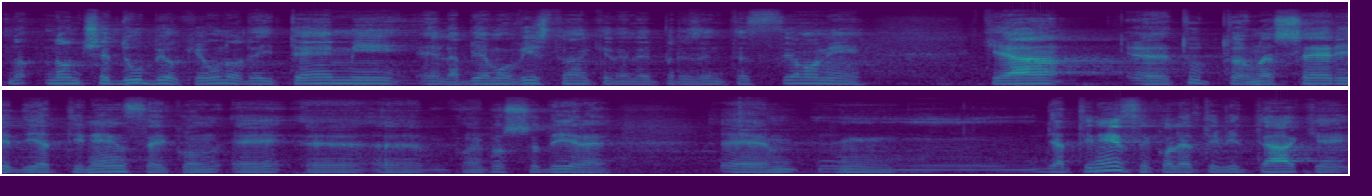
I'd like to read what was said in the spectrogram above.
no, non c'è dubbio che uno dei temi, e l'abbiamo visto anche nelle presentazioni, che ha eh, tutta una serie di attinenze con, e eh, eh come posso dire, ehm, di attinenze con le attività che,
